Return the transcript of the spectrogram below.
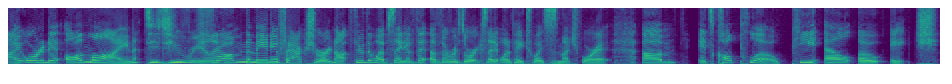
I ordered it online Did you really? from the manufacturer, not through the website of the of the resort because I didn't want to pay twice as much for it. Um, it's called Ploh, P L O H.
